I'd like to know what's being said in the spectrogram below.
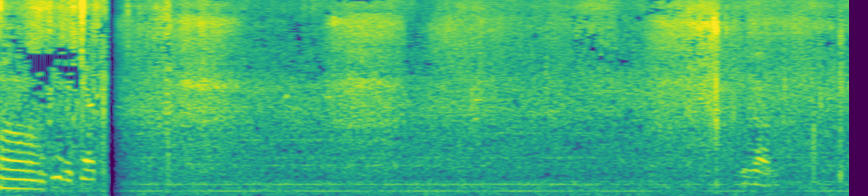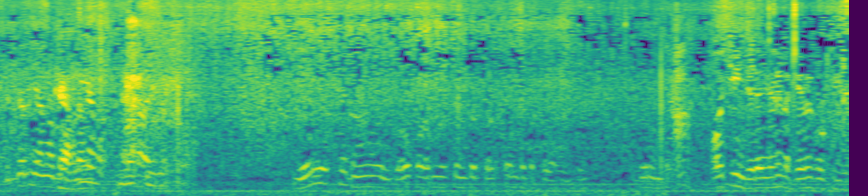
ਹੂੰ ਕੀ ਦੇਖਿਆ ਕਿੱਧਰ ਜਾਣਾ ਕਿਆ ਹਾਲ ਹੈ। ਉਹ ਝਿੰਜੜੇ ਜਿਹੜੇ ਲੱਗੇ ਹੋਏ ਕੋਠੀ ਦੇ।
